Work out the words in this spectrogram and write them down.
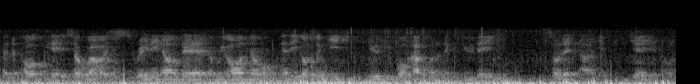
But okay, so well, it's raining out there, we all know, and it also gives you the forecast for the next few days, so that uh, in PJ you know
